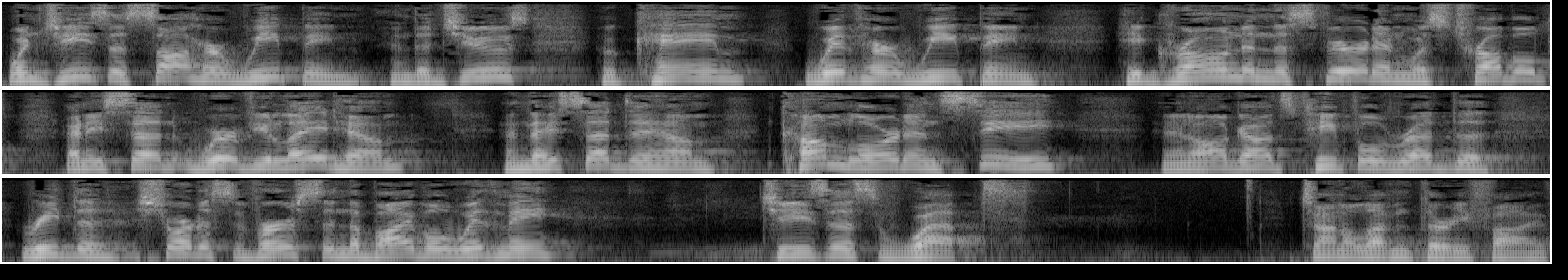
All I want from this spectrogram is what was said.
when Jesus saw her weeping and the Jews who came with her weeping, he groaned in the spirit and was troubled. And he said, Where have you laid him? And they said to him, Come, Lord, and see. And all God's people read the, read the shortest verse in the Bible with me. Jesus wept. John 11:35.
